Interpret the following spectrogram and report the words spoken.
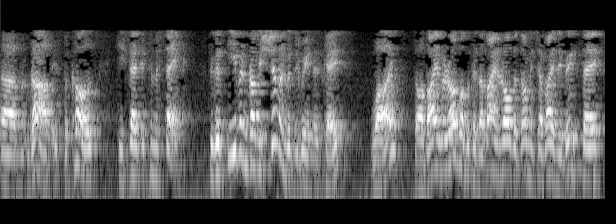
um, Rav is because he said it's a mistake. Because even Rabbi Shimon would agree in this case. Why? So Abai and Rabba, because Abai and Rabba, Domi Abai, they both say,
